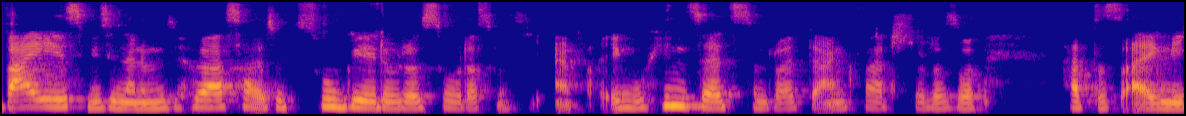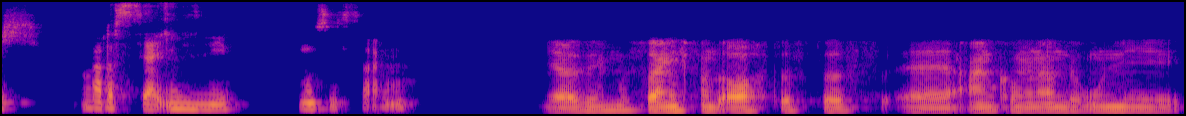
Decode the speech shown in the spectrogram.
weiß, wie es in einem Hörsaal so zugeht oder so, dass man sich einfach irgendwo hinsetzt und Leute anquatscht oder so, hat das eigentlich, war das sehr easy, muss ich sagen. Ja, also ich muss sagen, ich fand auch, dass das äh, Ankommen an der Uni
